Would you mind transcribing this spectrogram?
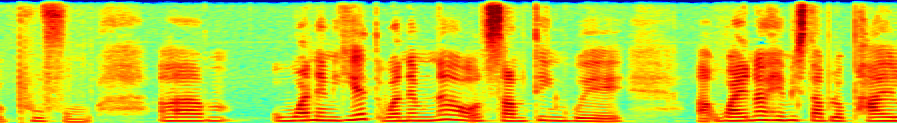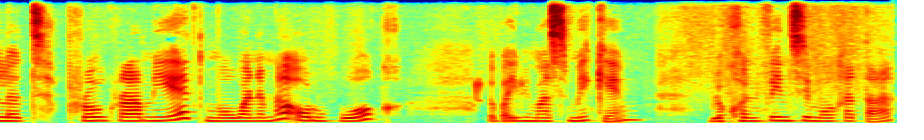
the proof um, him yet, him now something where uh, why not him establish pilot program yet, more one him not all work, whereby you must make him, lo convince him or kata,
